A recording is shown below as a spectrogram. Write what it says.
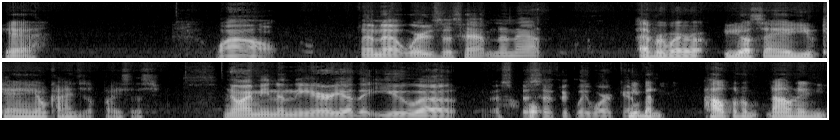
Yeah. Wow. And uh, where's this happening at? Everywhere. USA, UK, all kinds of places. No, I mean in the area that you uh, specifically work in. We've been helping them down in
